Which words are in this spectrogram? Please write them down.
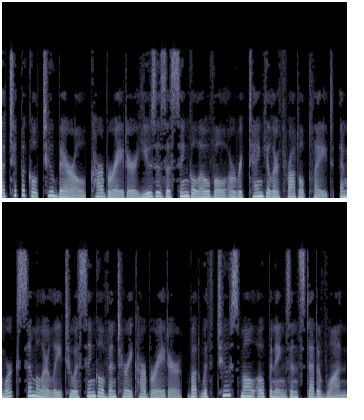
A typical two-barrel carburetor uses a single oval or rectangular throttle plate, and works similarly to a single Venturi carburetor, but with two small openings instead of one.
